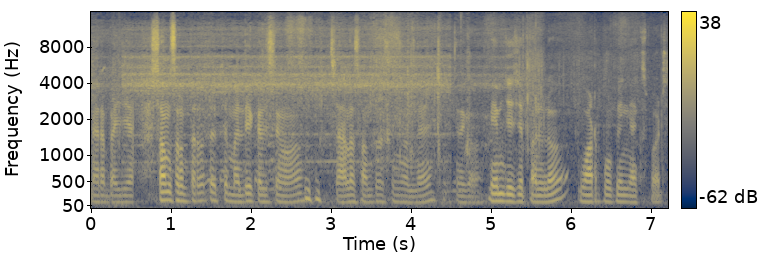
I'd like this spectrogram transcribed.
మేరా భయ్య. సంవత్సరం తర్వాత వచ్చి మళ్ళీ కలిసాము. చాలా సంతోషంగా ఉంది. ఇదిగో. మేము చేసే పనిలో వాటర్ ప్రూఫింగ్ ఎక్స్పర్ట్స్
